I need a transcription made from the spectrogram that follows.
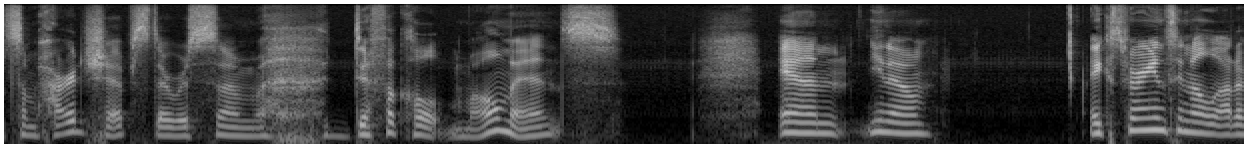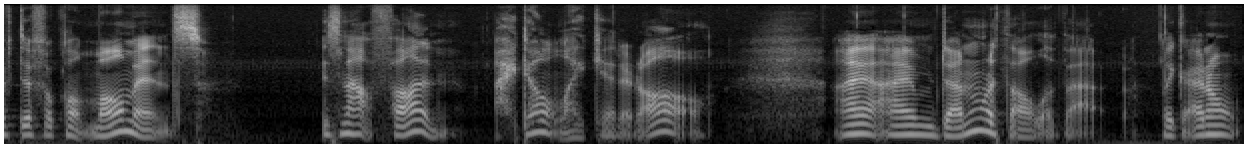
some hardships, there was some difficult moments. And, you know, experiencing a lot of difficult moments is not fun. I don't like it at all. I, I'm done with all of that. Like, I don't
